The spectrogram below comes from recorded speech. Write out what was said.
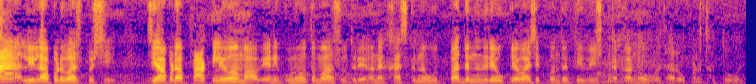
આ લીલા પડવાશ પછી જે આપણા પાક લેવામાં આવે એની ગુણવત્તામાં સુધરે અને ખાસ કરીને ઉત્પાદન અંદર એવું કહેવાય છે કે પંદરથી વીસ ટકાનો વધારો પણ થતો હોય.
